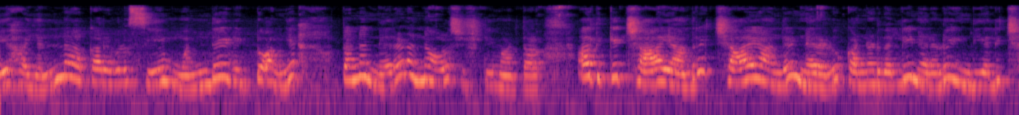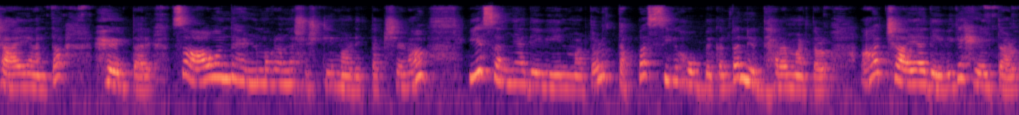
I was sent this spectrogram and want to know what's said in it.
ದೇಹ ಎಲ್ಲ ಆಕಾರಗಳು ಸೇಮ್ ಒಂದೇ ಡಿಟ್ಟು ಹಂಗೆ ತನ್ನ ನೆರಳನ್ನು ಅವಳು ಸೃಷ್ಟಿ ಮಾಡ್ತಾಳೆ. ಅದಕ್ಕೆ ಛಾಯಾ ಅಂದರೆ ಛಾಯಾ ಅಂದರೆ ನೆರಳು. ಕನ್ನಡದಲ್ಲಿ ನೆರಳು, ಹಿಂದಿಯಲ್ಲಿ ಛಾಯಾ ಅಂತ ಹೇಳ್ತಾರೆ. ಸೊ ಆ ಒಂದು ಹೆಣ್ಮಗಳನ್ನು ಸೃಷ್ಟಿ ಮಾಡಿದ ತಕ್ಷಣ ಈ ಸನ್ಯಾದೇವಿ ಏನು ಮಾಡ್ತಾಳು? ತಪಸ್ಸಿಗೆ ಹೋಗ್ಬೇಕಂತ ನಿರ್ಧಾರ ಮಾಡ್ತಾಳು. ಆ ಛಾಯಾದೇವಿಗೆ ಹೇಳ್ತಾಳು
